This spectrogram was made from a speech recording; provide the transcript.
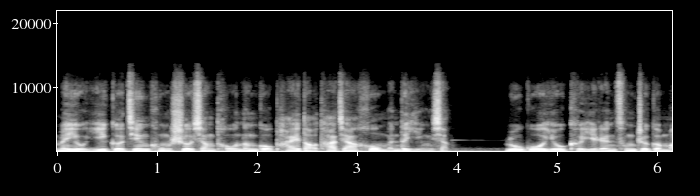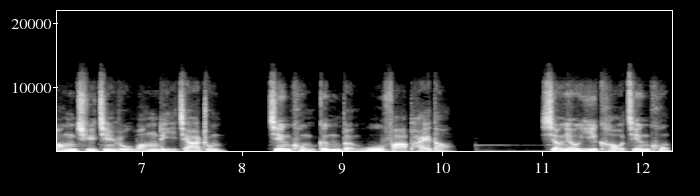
没有一个监控摄像头能够拍到他家后门的影像。如果有可疑人从这个盲区进入王丽家中，监控根本无法拍到。想要依靠监控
